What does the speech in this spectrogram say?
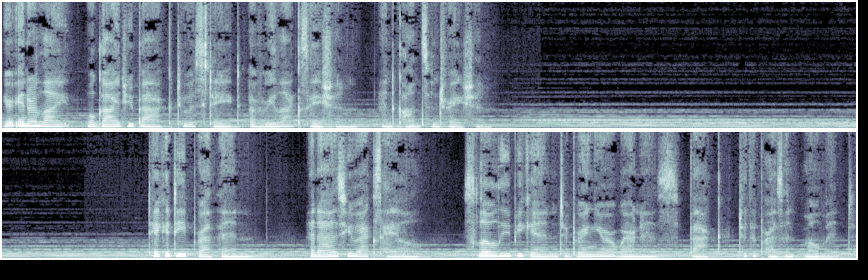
Your inner light will guide you back to a state of relaxation and concentration. Take a deep breath in, and as you exhale, slowly begin to bring your awareness back to the present moment.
